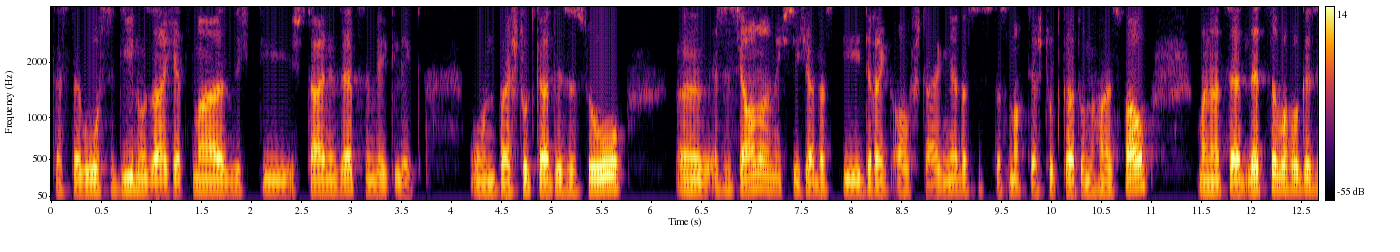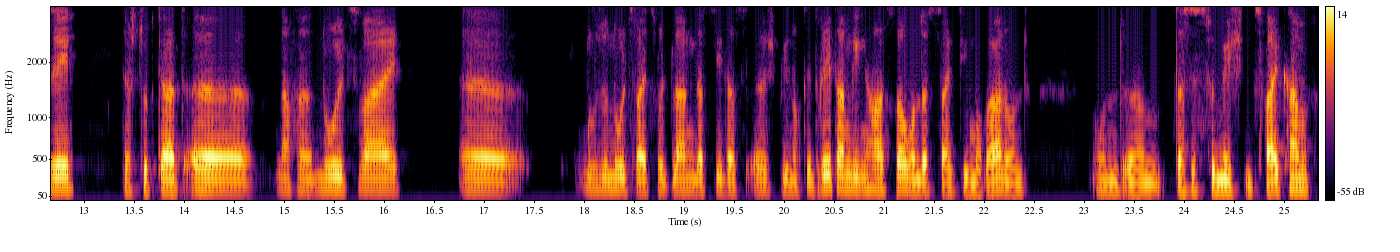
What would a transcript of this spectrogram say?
dass der große Dino, sage ich jetzt mal, sich die Steine selbst im Weg legt. Und bei Stuttgart ist es so, äh, es ist ja auch noch nicht sicher, dass die direkt aufsteigen. Ne? Das, ist, das macht ja Stuttgart und HSV. Man hat es ja letzte Woche gesehen, der Stuttgart äh, nach 0-2 äh, so 0-2 zurücklagen, dass sie das äh, Spiel noch gedreht haben gegen HSV und das zeigt die Moral und, und ähm, das ist für mich ein Zweikampf,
